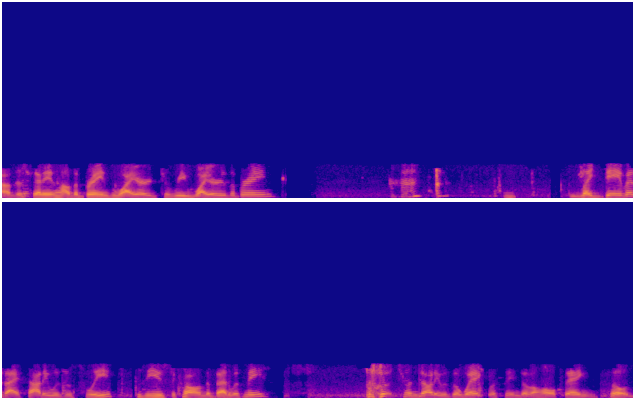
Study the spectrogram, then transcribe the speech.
understanding how the brain's wired to rewire the brain, hmm like David, I thought he was asleep because he used to crawl into bed with me. Turned out he was awake listening to the whole thing. So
